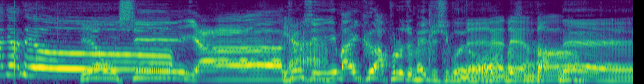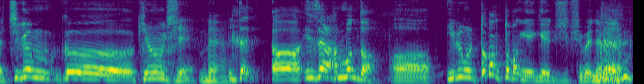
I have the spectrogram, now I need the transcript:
안녕하세요. 김영웅 씨, 야, 김영웅 씨, 마이크 앞으로 좀 해주시고요. 네, 네, 반갑습니다. 어. 네, 지금 그 김영웅 씨, 네. 일단 어, 인사를 한 번 더 어, 이름을 또박또박 얘기해 주십시오. 왜냐하면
